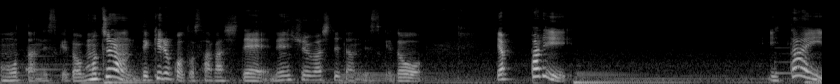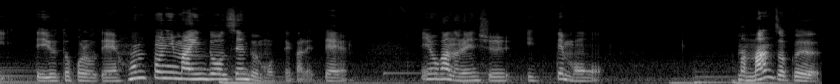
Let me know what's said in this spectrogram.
思ったんですけどもちろんできること探して練習はしてたんですけどやっぱり痛いっていうところで本当にマインドを全部持ってかれてヨガの練習行っても、まあ、満足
